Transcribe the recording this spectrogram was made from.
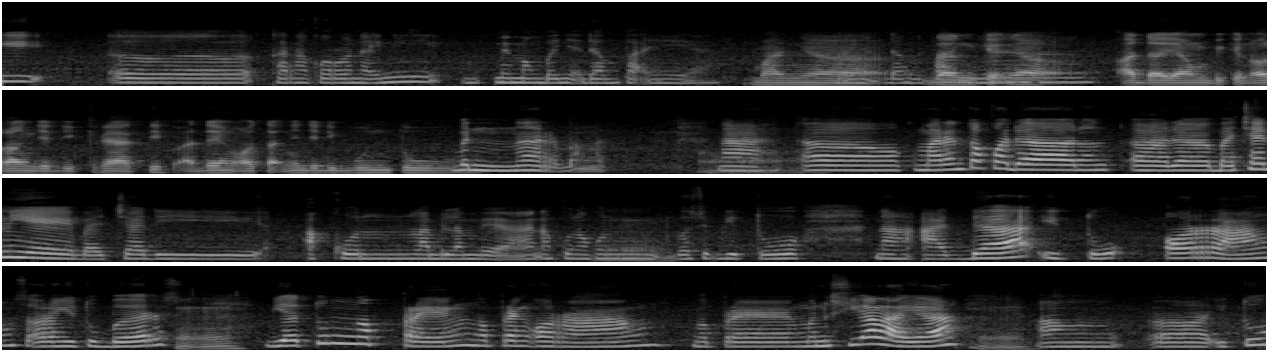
eh, karena corona ini memang banyak dampaknya ya. Banyak Banyak dan dampaknya. kayaknya ada yang bikin orang jadi kreatif, ada yang otaknya jadi buntu. Bener banget. Nah, eh, kemarin tuh aku ada ada baca nih ya, baca di akun lambe-lambean, akun-akun gosip gitu. Nah, ada itu orang, seorang YouTuber, Mm-mm. dia tuh ngeprank, ngeprank orang, ngeprank manusia lah ya. Yang eh, itu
